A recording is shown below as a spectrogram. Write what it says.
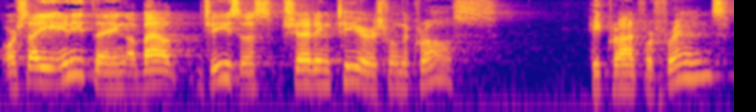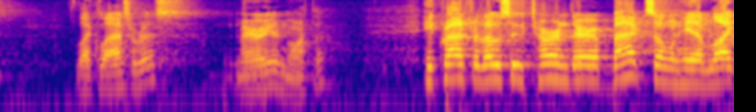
or say anything about Jesus shedding tears from the cross. He cried for friends like Lazarus, Mary, and Martha. He cried for those who turned their backs on him, like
